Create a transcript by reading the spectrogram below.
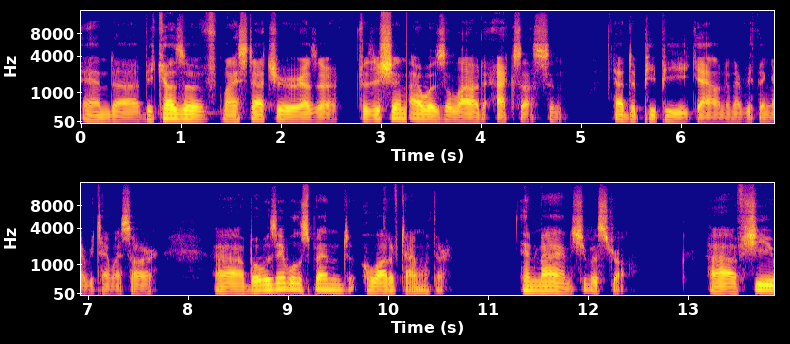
And uh, because of my stature as a physician, I was allowed access and had to PPE gown and everything every time I saw her, uh, but was able to spend a lot of time with her. And man, she was strong. Uh, she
